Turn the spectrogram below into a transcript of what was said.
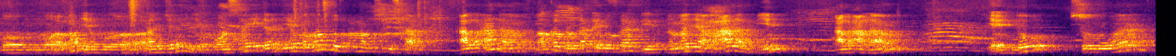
me, me, apa, yang merajai, yang menguasai dan yang mengatur alam semesta. Al-alam maka berkata Ibnu Katsir namanya al-alamin, al-alam yaitu semua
